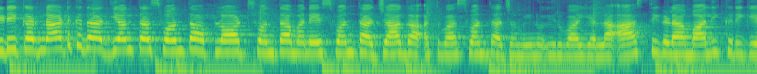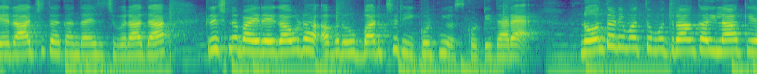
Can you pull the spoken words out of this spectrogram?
ಇಡೀ ಕರ್ನಾಟಕದಾದ್ಯಂತ ಸ್ವಂತ ಪ್ಲಾಟ್, ಸ್ವಂತ ಮನೆ, ಸ್ವಂತ ಜಾಗ ಅಥವಾ ಸ್ವಂತ ಜಮೀನು ಇರುವ ಎಲ್ಲ ಆಸ್ತಿಗಳ ಮಾಲೀಕರಿಗೆ ರಾಜ್ಯದ ಕಂದಾಯ ಸಚಿವರಾದ ಕೃಷ್ಣ ಬೈರೇಗೌಡ ಅವರು ಭರ್ಜರಿ ಗುಡ್ ನ್ಯೂಸ್ ಕೊಟ್ಟಿದ್ದಾರೆ. ನೋಂದಣಿ ಮತ್ತು ಮುದ್ರಾಂಕ ಇಲಾಖೆ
